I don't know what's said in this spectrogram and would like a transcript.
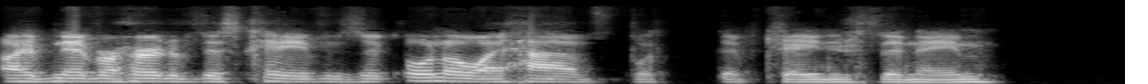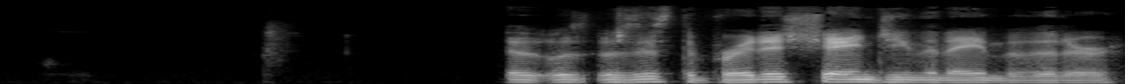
I've never heard of this cave. It's like, oh no, I have, but they've changed the name. Uh, was was this the British changing the name of it, or?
